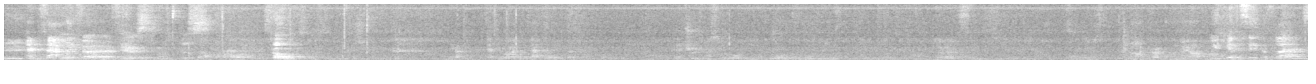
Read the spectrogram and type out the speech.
Okay. And family photos. Yes. yes. Come on. Yeah, everyone family photos. You can see the flags?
